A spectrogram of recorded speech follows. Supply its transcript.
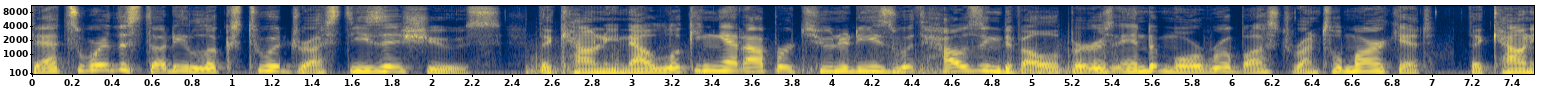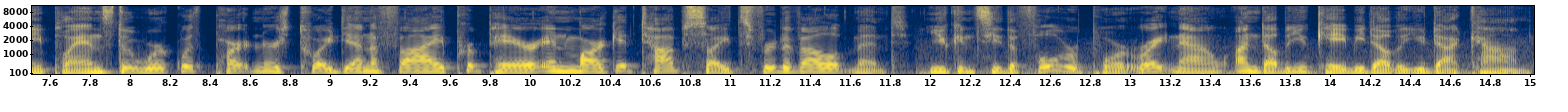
That's where the study looks to address these issues. The county now looking at opportunities with housing developers and a more robust rental market. The county plans to work with partners to identify, prepare, and market top sites for development. You can see the full report right now on WKBW.com.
